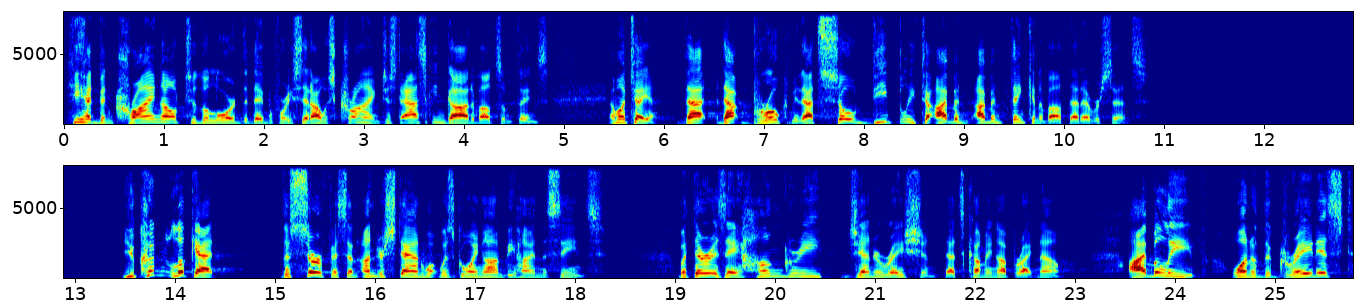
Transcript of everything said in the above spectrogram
he had been crying out to the Lord the day before. He said, "I was crying, just asking God about some things." I'm going to tell you, that, that broke me. That's so deeply, t- I've, been, I've been thinking about that ever since. You couldn't look at the surface and understand what was going on behind the scenes. But there is a hungry generation that's coming up right now. I believe one of the greatest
